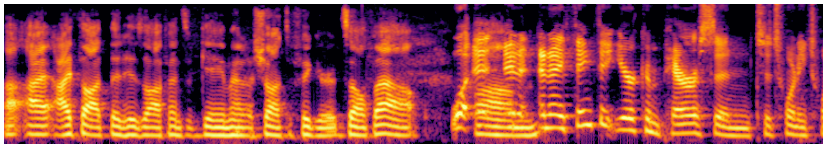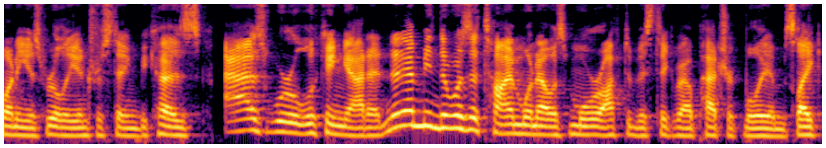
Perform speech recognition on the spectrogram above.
I, I, thought that his offensive game had a shot to figure itself out. Well, and, um, and, and, I think that your comparison to 2020 is really interesting because as we're looking at it, and I mean, there was a time when I was more optimistic about Patrick Williams. Like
